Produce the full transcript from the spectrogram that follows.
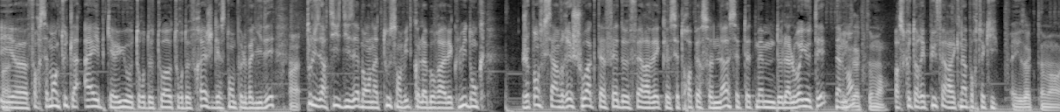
Ouais. et euh, forcément, avec toute la hype qu'il y a eu autour de toi, autour de Fresh, Gaston peut le valider, Ouais. tous les artistes disaient bah, on a tous envie de collaborer avec lui. Donc, je pense que c'est un vrai choix que tu as fait de faire avec ces trois personnes-là. C'est peut-être même de la loyauté, finalement, Exactement. parce que tu aurais pu faire avec n'importe qui. Exactement.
